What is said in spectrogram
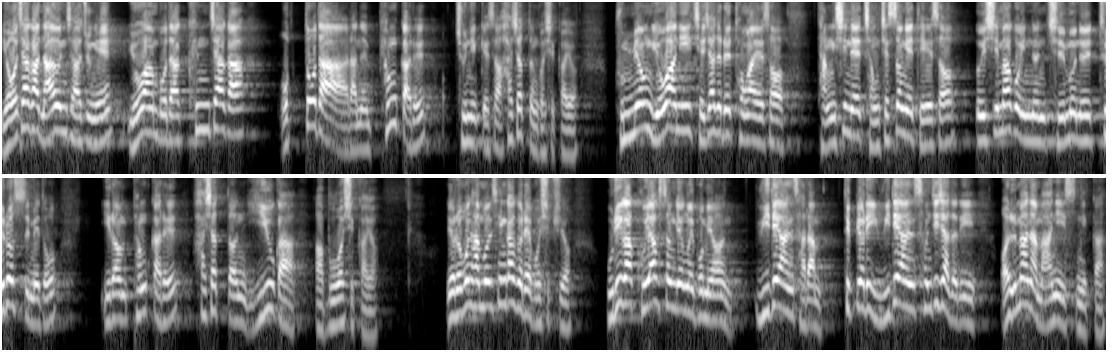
여자가 낳은 자 중에 요한보다 큰 자가 없도다라는 평가를 주님께서 하셨던 것일까요? 분명 요한이 제자들을 통하여서 당신의 정체성에 대해서 의심하고 있는 질문을 들었음에도 이런 평가를 하셨던 이유가 무엇일까요? 여러분 한번 생각을 해 보십시오. 우리가 구약 성경을 보면 위대한 사람, 특별히 위대한 선지자들이 얼마나 많이 있습니까?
